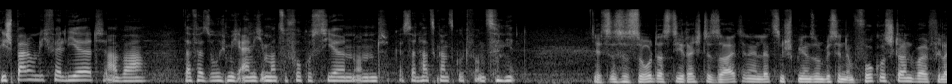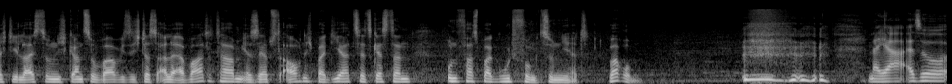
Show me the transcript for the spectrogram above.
die Spannung nicht verliert. Aber da versuche ich mich eigentlich immer zu fokussieren und gestern hat es ganz gut funktioniert. Jetzt ist es so, dass die rechte Seite in den letzten Spielen so ein bisschen im Fokus stand, weil vielleicht die Leistung nicht ganz so war, wie sich das alle erwartet haben. Ihr selbst auch nicht. Bei dir hat es jetzt gestern unfassbar gut funktioniert. Warum? naja, also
